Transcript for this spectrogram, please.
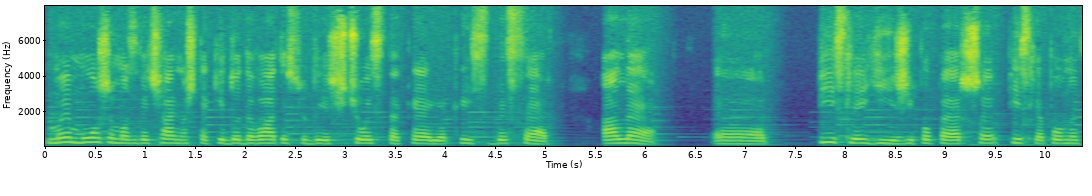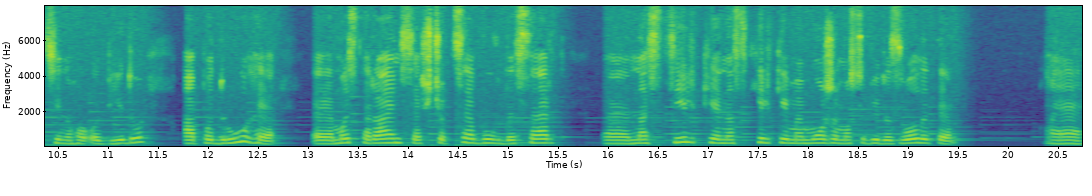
Ми можемо, звичайно ж таки, додавати сюди щось таке, якийсь десерт, але е, після їжі, по-перше, після повноцінного обіду. А по-друге, е, ми стараємося, щоб це був десерт е, настільки, наскільки ми можемо собі дозволити, е,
